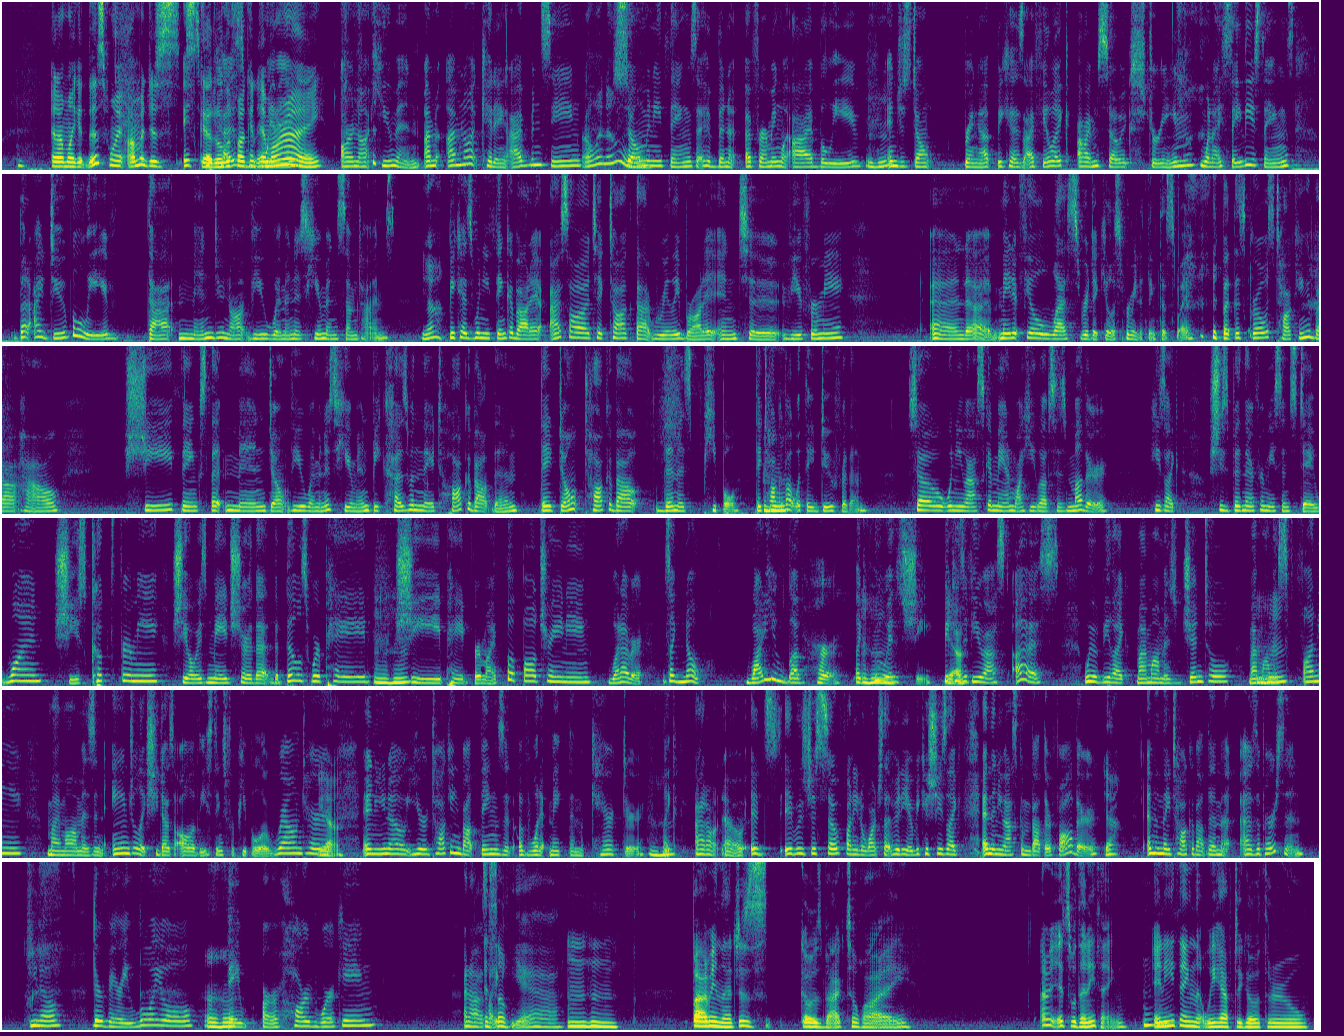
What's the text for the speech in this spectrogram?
And I'm like, at this point, I'm gonna just It's schedule the because fucking women MRI. are not human. I'm I'm not kidding. I've been seeing Oh, I know. so many things that have been affirming what I believe Mm-hmm. and just don't bring up because I feel like I'm so extreme when I say these things. But I do believe that men do not view women as humans sometimes. Yeah. Because when you think about it, I saw a TikTok that really brought it into view for me and uh, made it feel less ridiculous for me to think this way. but this girl was talking about how she thinks that men don't view women as human because when they talk about them, they don't talk about them as people. They talk about what they do for them. So when you ask a man why he loves his mother, he's like, She's been there for me since day one. She's cooked for me. She always made sure that the bills were paid. She paid for my football training, whatever. It's like, no, why do you love her? Like, who mm-hmm. is she? Because Yeah. if you asked us, we would be like, my mom is gentle. My mom is Mm-hmm. funny. My mom is an angel. Like, she does all of these things for people around her. Yeah. And, you know, you're talking about things of, of what it make them a character. Mm-hmm. Like, I don't know. It's, it was just so funny to watch that video because she's like, and then you ask them about their father Yeah. and then they talk about them as a person. You know, they're very loyal. Uh-huh. They are hardworking. And I was. It's like, so- yeah, Mm-hmm. But I mean, that just goes back to why. I mean, it's with anything. Mm-hmm. Anything that we have to go through.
